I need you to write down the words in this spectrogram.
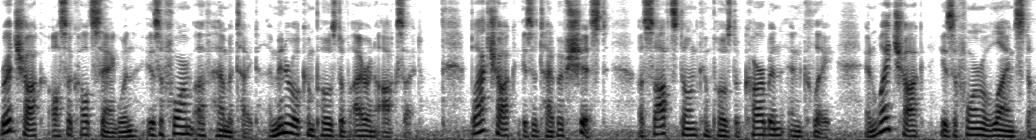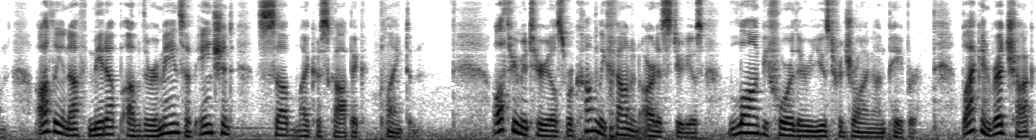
Red chalk, also called sanguine, is a form of hematite, a mineral composed of iron oxide. Black chalk is a type of schist, a soft stone composed of carbon and clay, and white chalk is a form of limestone, oddly enough made up of the remains of ancient submicroscopic plankton. All three materials were commonly found in artist studios long before they were used for drawing on paper. Black and red chalk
